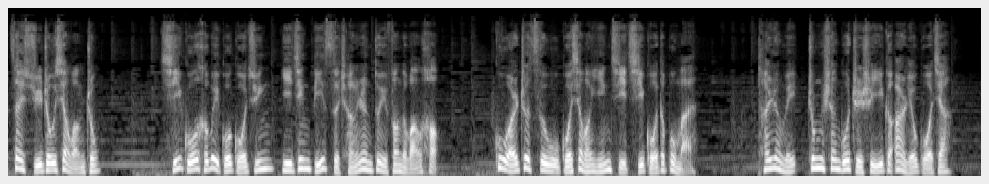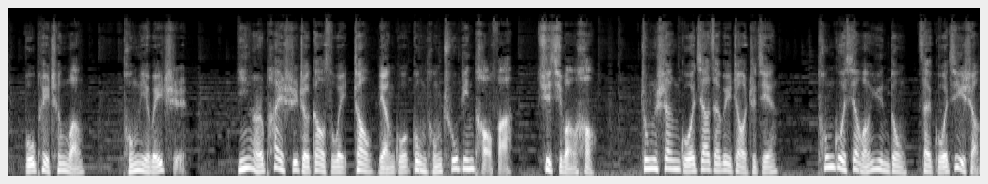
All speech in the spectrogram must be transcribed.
在徐州相王中。齐国和魏国国君已经彼此承认对方的王号，故而这次五国相王引起齐国的不满。他认为中山国只是一个二流国家，不配称王，同列为耻，因而派使者告诉魏赵两国共同出兵讨伐，去其王号。中山国夹在魏赵之间，通过项王运动在国际上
